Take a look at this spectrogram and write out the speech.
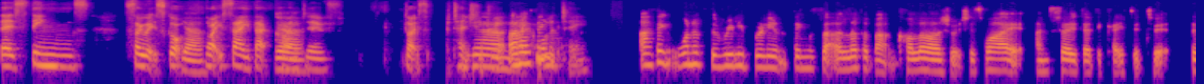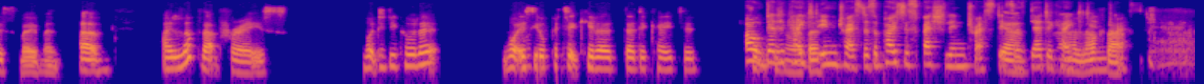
There's things, so it's got, Yeah. like you say, that Yeah. kind of like potentially Yeah, I think- quality. I think one of the really brilliant things that I love about collage, which is why I'm so dedicated to it this moment, um, I love that phrase. What did you call it? What is your particular dedicated? Oh, dedicated interest as opposed to special interest. It's Yeah, a dedicated love that.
